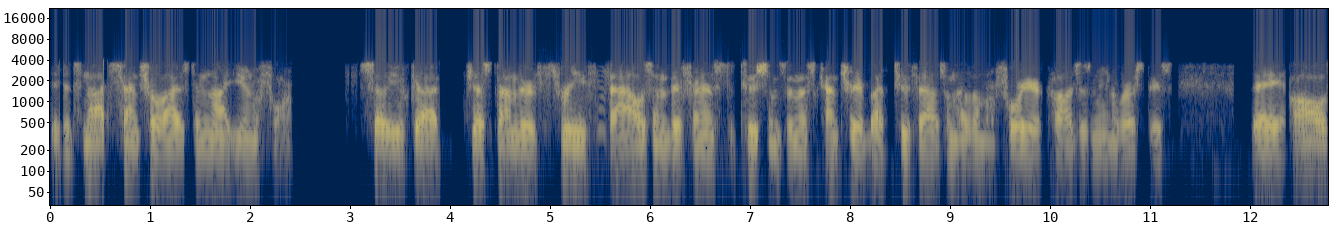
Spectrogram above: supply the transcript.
is it's not centralized and not uniform. So you've got just under 3,000 different institutions in this country, about 2,000 of them are four year colleges and universities. They all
